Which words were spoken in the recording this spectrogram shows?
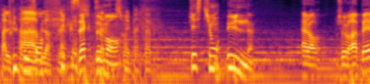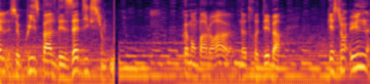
pesant. Palpable. La tension- Exactement. La est palpable. Question 1. Alors, je le rappelle, ce quiz parle des addictions. Comme en parlera euh, notre débat. Question 1.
